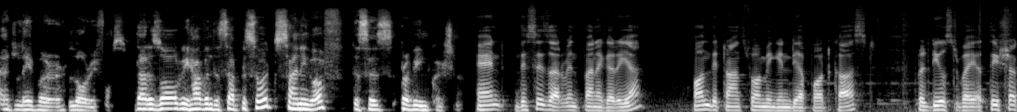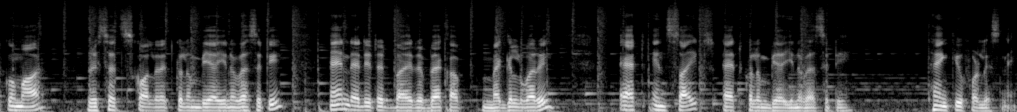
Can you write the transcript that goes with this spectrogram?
at labor law reforms. That is all we have in this episode. Signing off, this is Pravin Krishna. And this is Arvind Panagariya on the Transforming India podcast, produced by Atisha Kumar, research scholar at Columbia University, and edited by Rebecca McGilvary at Insight at Columbia University. Thank you for listening.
